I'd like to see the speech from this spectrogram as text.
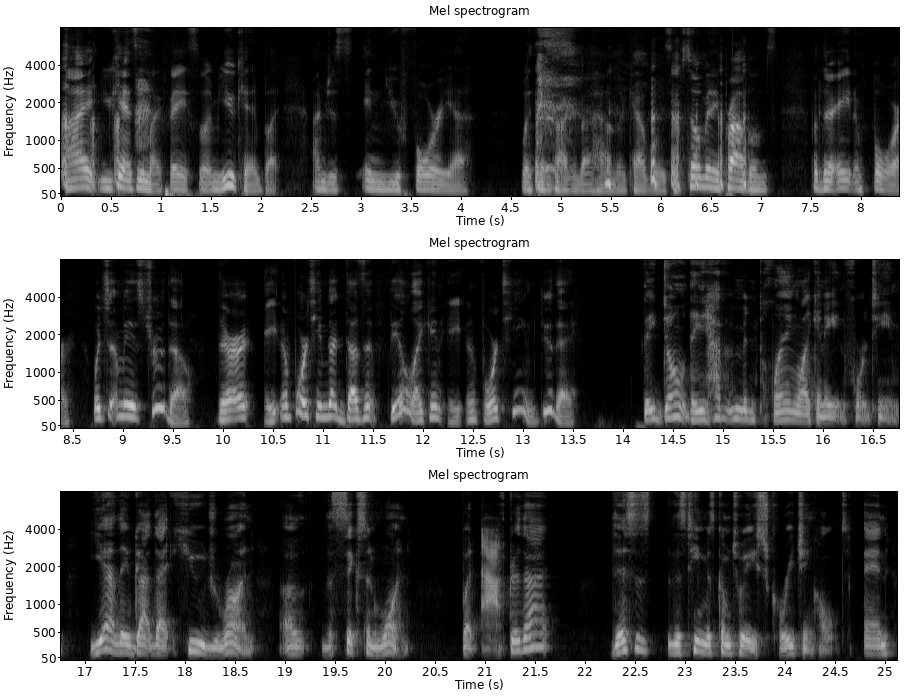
I you can't see my face. Well, I mean, you can, but I'm just in euphoria with him talking about how the Cowboys have so many problems, but they're eight and four. Which I mean, it's true though. They're an eight and four team that doesn't feel like an eight and four team, do they? They don't. They haven't been playing like an eight and four team. Yeah, they've got that huge run of the six and one, but after that, this is this team has come to a screeching halt. And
